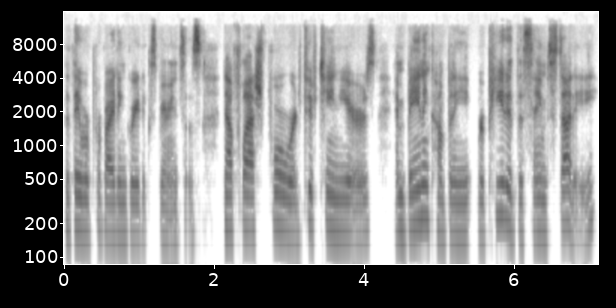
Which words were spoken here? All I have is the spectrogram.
that they were providing great experiences. Now, flash forward 15 years, and Bain and Company repeated the same study,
